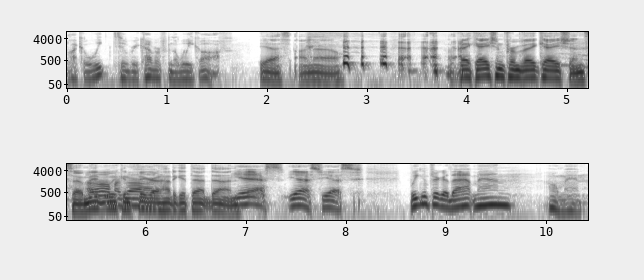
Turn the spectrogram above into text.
like a week to recover from the week off. Yes, I know. A vacation from vacation, so maybe Oh, we can figure out how to get that done. Yes, yes, yes. If we can figure that, man. Oh man,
